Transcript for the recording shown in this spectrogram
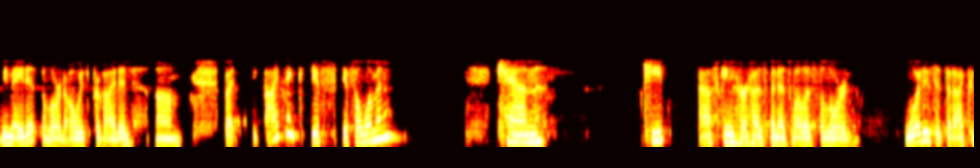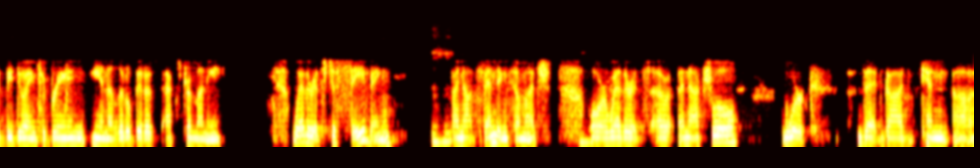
we made it. The Lord always provided. Um, but I think if if a woman can keep asking her husband as well as the Lord, what is it that I could be doing to bring in a little bit of extra money? Whether it's just saving mm-hmm. by not spending so much, mm-hmm. or whether it's a, an actual work that God can uh,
